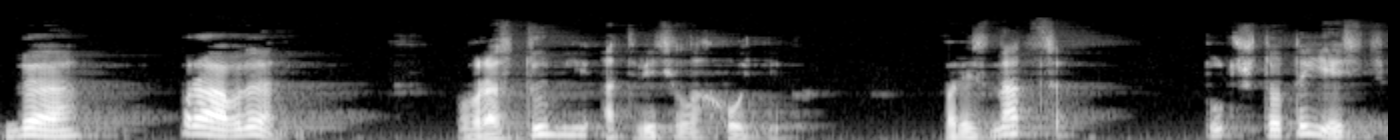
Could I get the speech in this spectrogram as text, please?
Да, правда. В раздумье ответил охотник. Признаться, тут что-то есть.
